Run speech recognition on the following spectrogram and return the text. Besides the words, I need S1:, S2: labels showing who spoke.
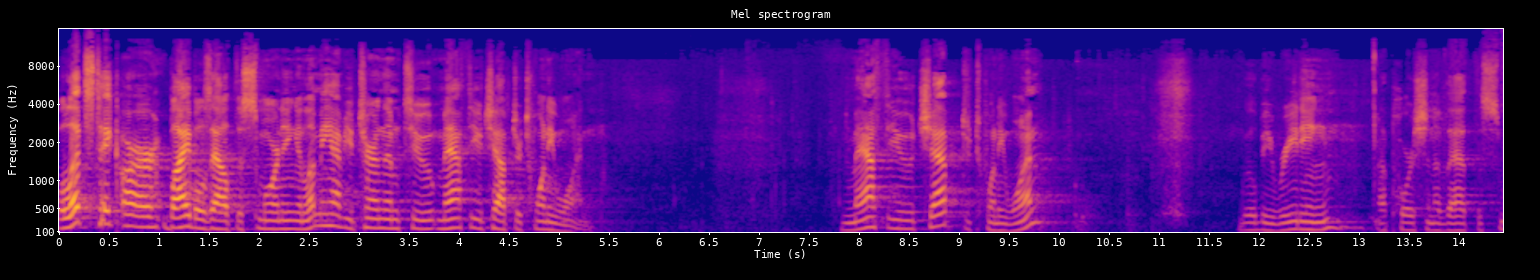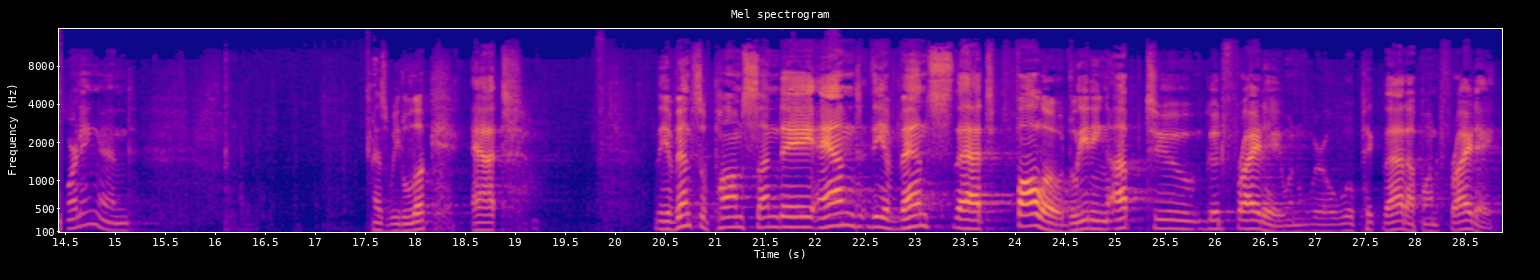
S1: Well, let's take our Bibles out this morning and let me have you turn them to Matthew chapter 21. Matthew chapter 21. We'll be reading a portion of that this morning, and as we look at the events of Palm Sunday and the events that followed leading up to Good Friday, when we'll, we'll pick that up on Friday.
